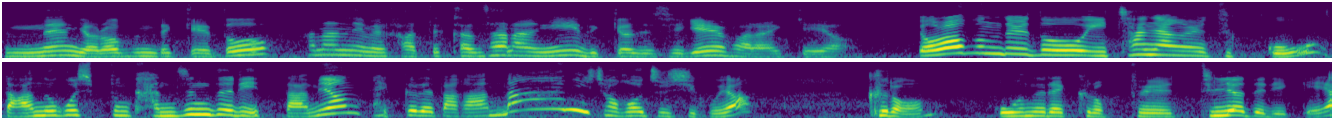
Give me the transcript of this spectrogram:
듣는 여러분들께도 하나님의 가득한 사랑이 느껴지시길 바랄게요. 여러분들도 이 찬양을 듣고 나누고 싶은 간증들이 있다면 댓글에다가 많이 적어주시고요. 그럼 오늘의 크로플 들려드릴게요.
